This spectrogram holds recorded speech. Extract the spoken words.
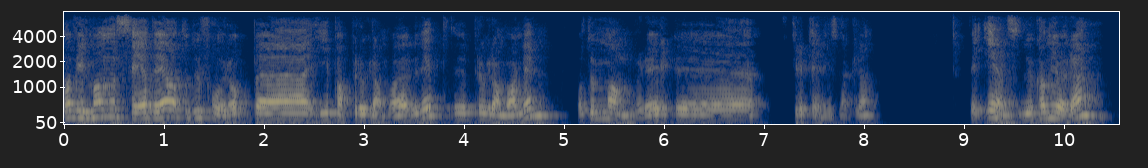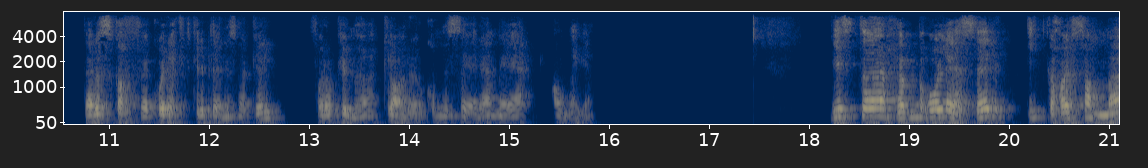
Da vil man se det at du får opp eh, i PAP-programvaren ditt, eh, programvaren din, at du mangler eh, krypteringsnøkkelen. Det eneste du kan gjøre, det er å skaffe korrekt krypteringsnøkkel for å kunne klare å kommunisere med anlegget. Hvis hub og leser ikke har samme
